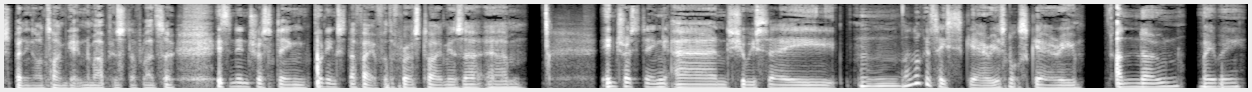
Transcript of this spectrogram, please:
spending our time getting them up and stuff like that. So it's an interesting putting stuff out for the first time is a um, interesting and should we say mm, I'm not going to say scary. It's not scary. Unknown, maybe.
